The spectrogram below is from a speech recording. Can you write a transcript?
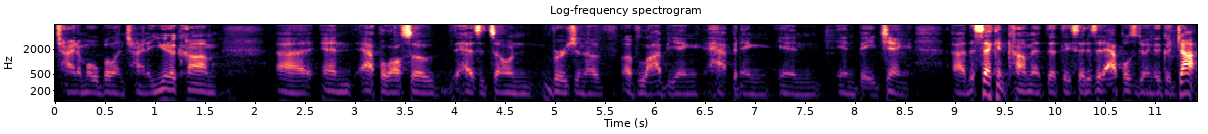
China Mobile and China Unicom. Uh, and Apple also has its own version of, of lobbying happening in, in Beijing. Uh, the second comment that they said is that Apple's doing a good job.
